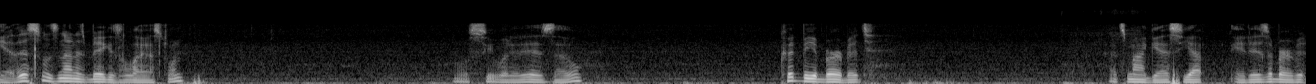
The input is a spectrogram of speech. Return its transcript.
Yeah, this one's not as big as the last one. We'll see what it is though. Could be a burbot. That's my guess. Yep, it is a burbot.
